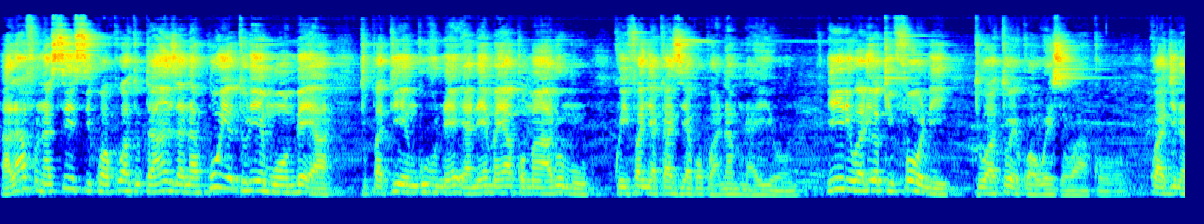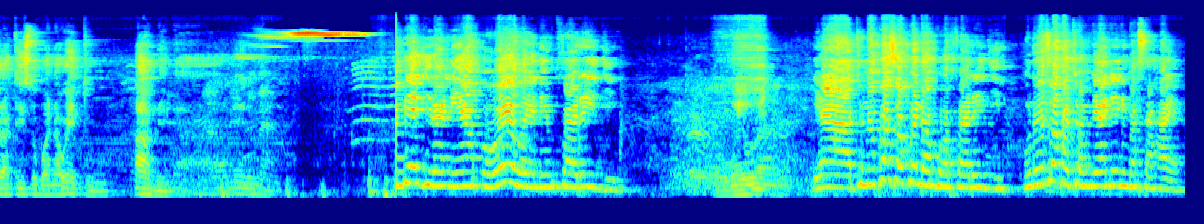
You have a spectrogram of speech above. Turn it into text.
alafu na sisi kwa kuwa tutaanza na huyo tuliyemwombea, tupatie nguvu ne, ya neema yako maalumu kuifanya kazi yako kwa namna hiyo, ili walio kifoni tuwatoe kwa uwezo wako, kwa jina la Kristo Bwana wetu, amina. Mwambie jirani yako wewe ni mfariji. wewe Ya, tunapaswa kwenda kuwafariji. Unaweza ukatuambia nini masaa haya?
